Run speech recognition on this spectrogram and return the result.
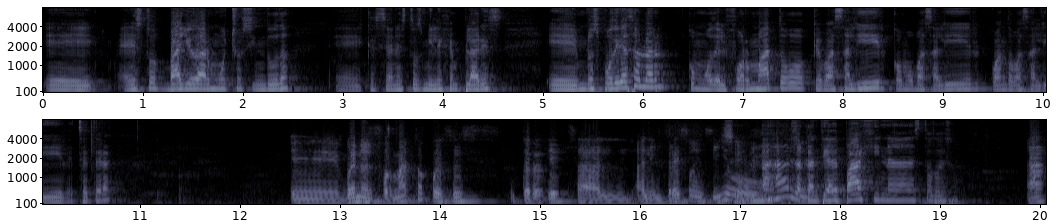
Eh, esto va a ayudar mucho, sin duda, que sean estos mil ejemplares. ¿Nos podrías hablar como del formato que va a salir, cómo va a salir, cuándo va a salir, etcétera? bueno, el formato, pues es, ¿te refieres al, impreso en sí? Ajá, la cantidad de páginas, todo eso. Ah,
